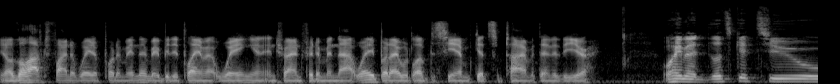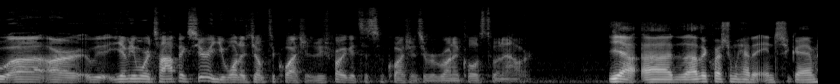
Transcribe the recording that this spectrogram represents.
you know they'll have to find a way to put him in there. Maybe they play him at wing and, and try and fit him in that way. But I would love to see him get some time at the end of the year. Well, hey man, let's get to uh, our. You have any more topics here? You want to jump to questions? We should probably get to some questions. Here. We're running close to an hour. Yeah. Uh, the other question we had on Instagram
